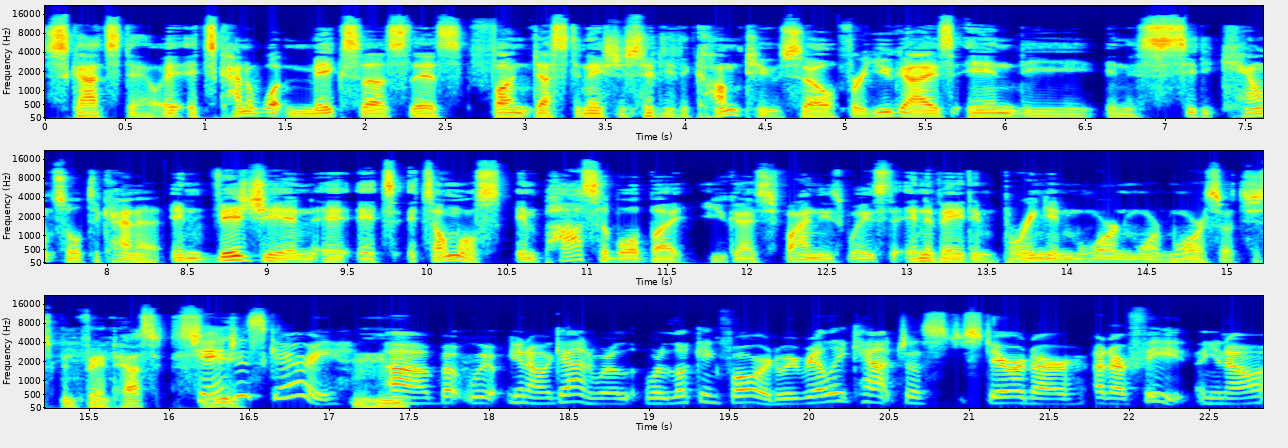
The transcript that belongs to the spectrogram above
Scottsdale. It- it's kind of what makes us this fun destination city to come to. So for you guys in the in the city council to kind of envision, it, it's it's almost impossible, but you guys find these ways to innovate and bring in more and more and more. So it's just been fantastic to see. Change is scary, Mhm. uh, but we, you know, again, we're we're looking forward. We really can't just stare at our at our feet. You know,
